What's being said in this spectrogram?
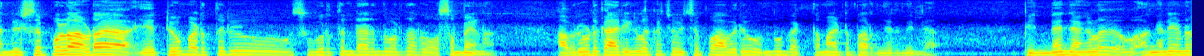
അന്വേഷിച്ചപ്പോൾ അവിടെ ഏറ്റവും അടുത്തൊരു സുഹൃത്തുണ്ടായിരുന്നു പറഞ്ഞ റോസമ്മയാണ്. അവരോട് കാര്യങ്ങളൊക്കെ ചോദിച്ചപ്പോൾ അവർ ഒന്നും വ്യക്തമായിട്ട് പറഞ്ഞിരുന്നില്ല. പിന്നെ ഞങ്ങൾ അങ്ങനെയാണ്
